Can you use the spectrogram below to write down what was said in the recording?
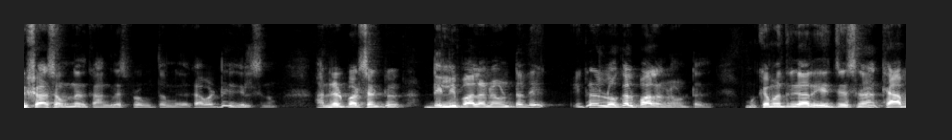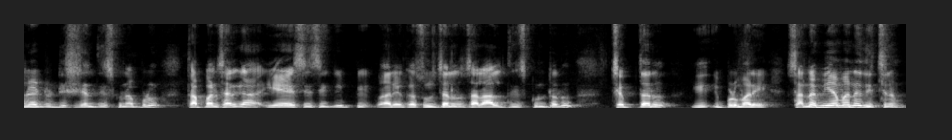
విశ్వాసం ఉన్నది కాంగ్రెస్ ప్రభుత్వం మీద కాబట్టి గెలిచినాం. హండ్రెడ్ పర్సెంట్ ఢిల్లీ పాలన ఉంటుంది ఇక్కడ లోకల్ పాలన ఉంటుంది. ముఖ్యమంత్రి గారు ఏం చేసినా క్యాబినెట్ డిసిషన్ తీసుకున్నప్పుడు తప్పనిసరిగా ఏఐసిసికి వారి యొక్క సూచనలు సలహాలు తీసుకుంటారు చెప్తారు. ఇ- ఇప్పుడు మరి సన్నబియ్యం అనేది ఇచ్చినాం.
